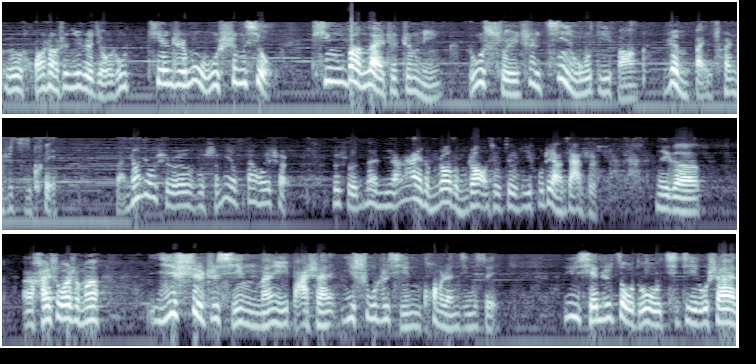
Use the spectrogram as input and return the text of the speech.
呃皇上身居日久，如天之目无生锈，听万籁之争鸣，如水至尽无堤防，任百川之自溃，反正就是什么也不当回事儿，就是那你爱怎么着怎么着，就就一副这样架势，那个。呃，还说什么一世之行难于拔山，一书之行旷然精髓。御前之奏读，其迹如山；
